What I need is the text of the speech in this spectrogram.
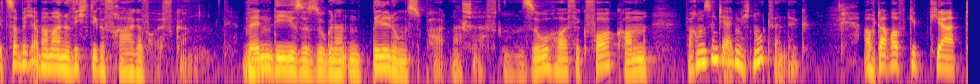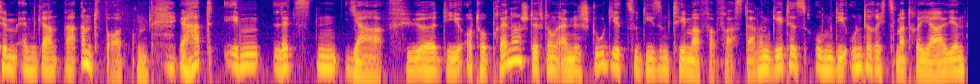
Jetzt habe ich aber mal eine wichtige Frage, Wolfgang. Wenn mhm. diese sogenannten Bildungspartnerschaften so häufig vorkommen, warum sind die eigentlich notwendig? Auch darauf gibt ja Tim Engantner Antworten. Er hat im letzten Jahr für die Otto Brenner Stiftung eine Studie zu diesem Thema verfasst. Darin geht es um die Unterrichtsmaterialien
